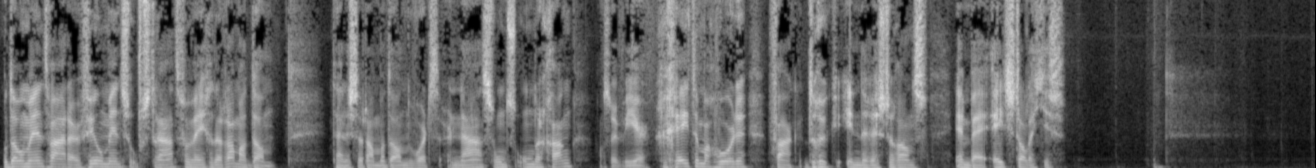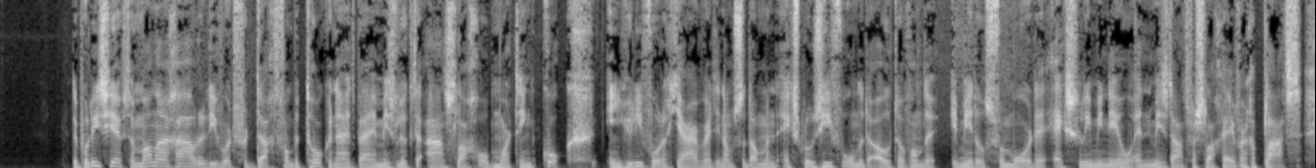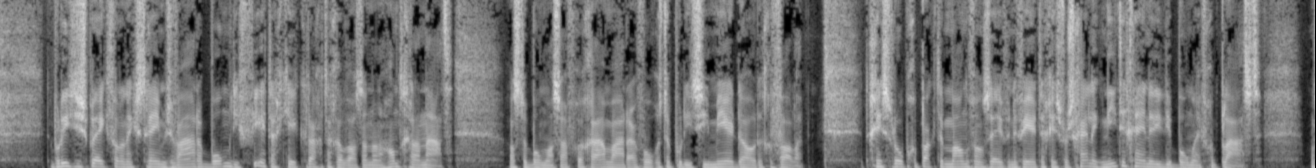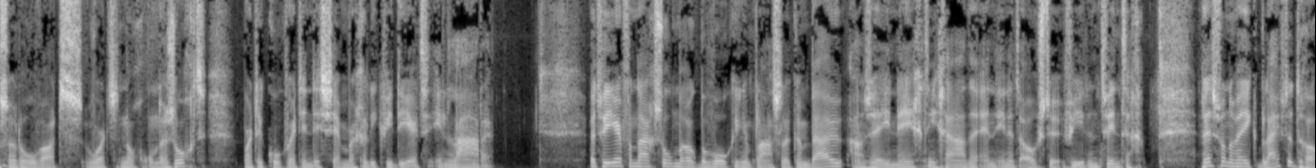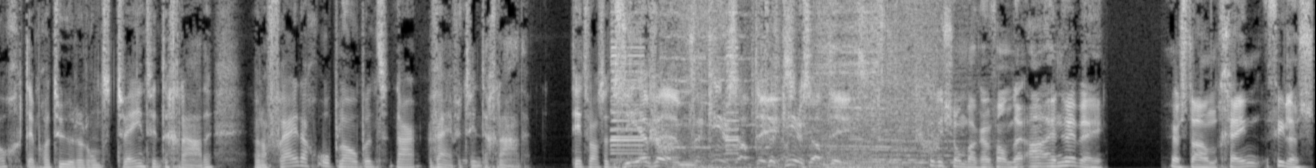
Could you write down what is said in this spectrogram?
Op dat moment waren er veel mensen op straat vanwege de ramadan. Tijdens de ramadan wordt er na zonsondergang, als er weer gegeten mag worden... vaak druk in de restaurants en bij eetstalletjes. De politie heeft een man aangehouden die wordt verdacht van betrokkenheid bij een mislukte aanslag op Martin Kok. In juli vorig jaar werd in Amsterdam een explosief onder de auto van de inmiddels vermoorde ex-crimineel en misdaadverslaggever geplaatst. De politie spreekt van een extreem zware bom die 40 keer krachtiger was dan een handgranaat. Als de bom was afgegaan waren er volgens de politie meer doden gevallen. De gisteren opgepakte man van 47 is waarschijnlijk niet degene die de bom heeft geplaatst. Want zijn rol wordt, nog onderzocht. Martin Kok werd in december geliquideerd in Laren. Het weer, vandaag zon, maar ook bewolking en plaatselijk een bui. Aan zee 19 graden en in het oosten 24. De rest van de week blijft het droog. Temperaturen rond 22 graden. En vanaf vrijdag oplopend naar 25 graden. Dit was het ZFM. Verkeersupdate. Verkeersupdate. Dit is John Bakker van de ANWB. Er staan geen files.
